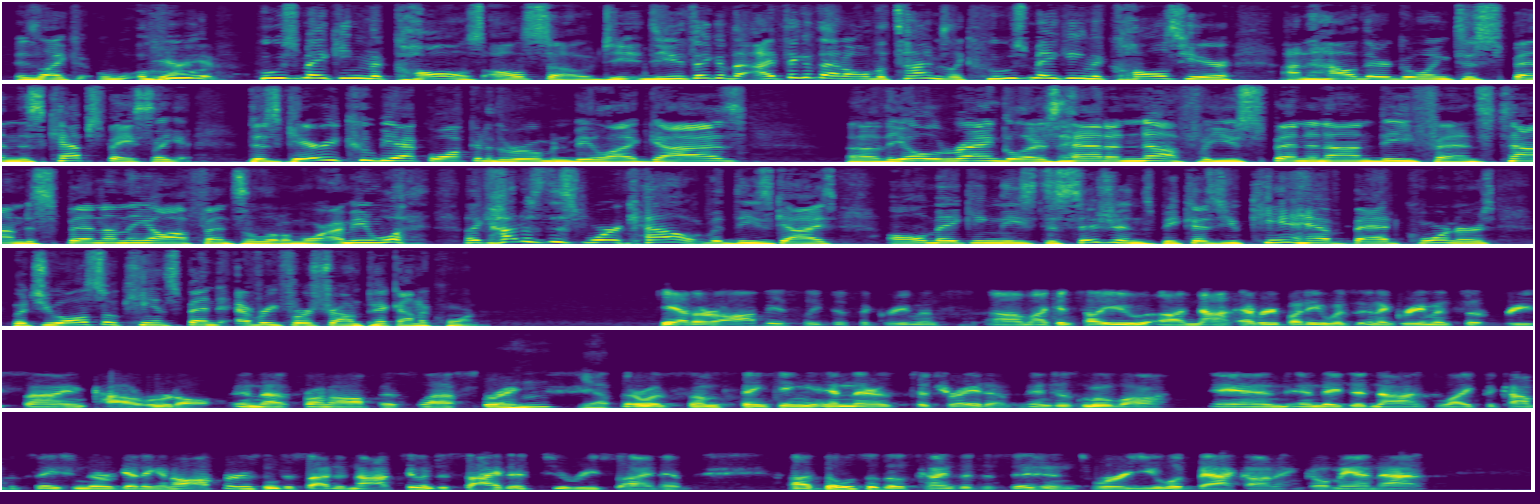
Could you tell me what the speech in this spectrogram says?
Is like who yeah, if, who's making the calls? Also, do you, do you think of that? I think of that all the time. Is like who's making the calls here on how they're going to spend this cap space? Like, does Gary Kubiak walk into the room and be like, guys? Uh, the old Wranglers had enough of you spending on defense. Time to spend on the offense a little more. I mean, what? Like, how does this work out with these guys all making these decisions? Because you can't have bad corners, but you also can't spend every first round pick on a corner. Yeah, there are obviously disagreements. Um, I can tell you, uh, not everybody was in agreement to re-sign Kyle Rudolph in that front office last spring. Mm-hmm. Yep. There was some thinking in there to trade him and just move on. And and they did not like the compensation they were getting in offers and decided not to and decided to re-sign him. Uh, those are those kinds of decisions where you look back on it and go, man, that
